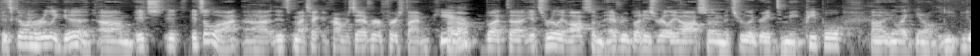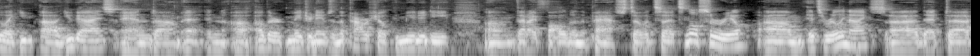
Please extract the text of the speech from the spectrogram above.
It's going really good. Um, it's it, it's a lot. Uh, it's my second conference ever, first time here, uh-huh. but uh, it's really awesome. Everybody's really awesome. It's really great to meet people. Uh, you like you know you, you like you, uh, you guys and um, and uh, other major names in the PowerShell community um, that I followed in the past past. So it's uh, it's a little surreal. Um, it's really nice uh, that uh,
